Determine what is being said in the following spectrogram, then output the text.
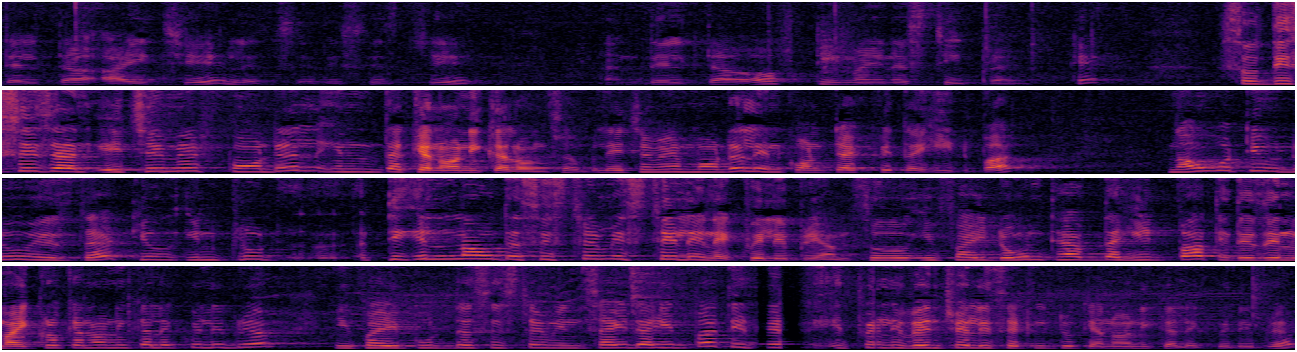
Delta ij, let's say this is j, and delta of t minus t prime. Okay. So this is an HMF model in the canonical ensemble. HMF model in contact with a heat bath. Now what you do is that you include, uh, till now the system is still in equilibrium. So if I don't have the heat bath, it is in microcanonical equilibrium. If I put the system inside a heat bath, it will, it will eventually settle to canonical equilibrium.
